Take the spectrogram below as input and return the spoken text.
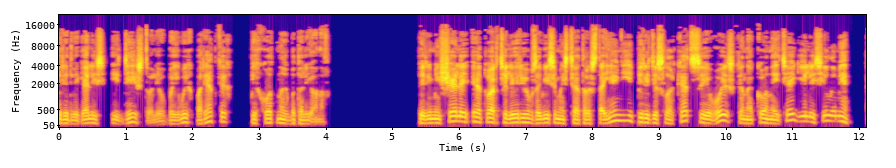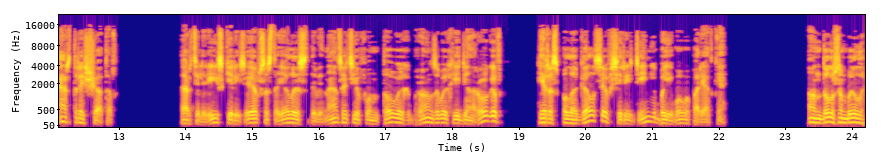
передвигались и действовали в боевых порядках пехотных батальонов. Перемещали эту артиллерию в зависимости от расстояния передислокации войска на конной тяге или силами артрасчетов. Артиллерийский резерв состоял из 12-фунтовых бронзовых единорогов и располагался в середине боевого порядка. Он должен был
